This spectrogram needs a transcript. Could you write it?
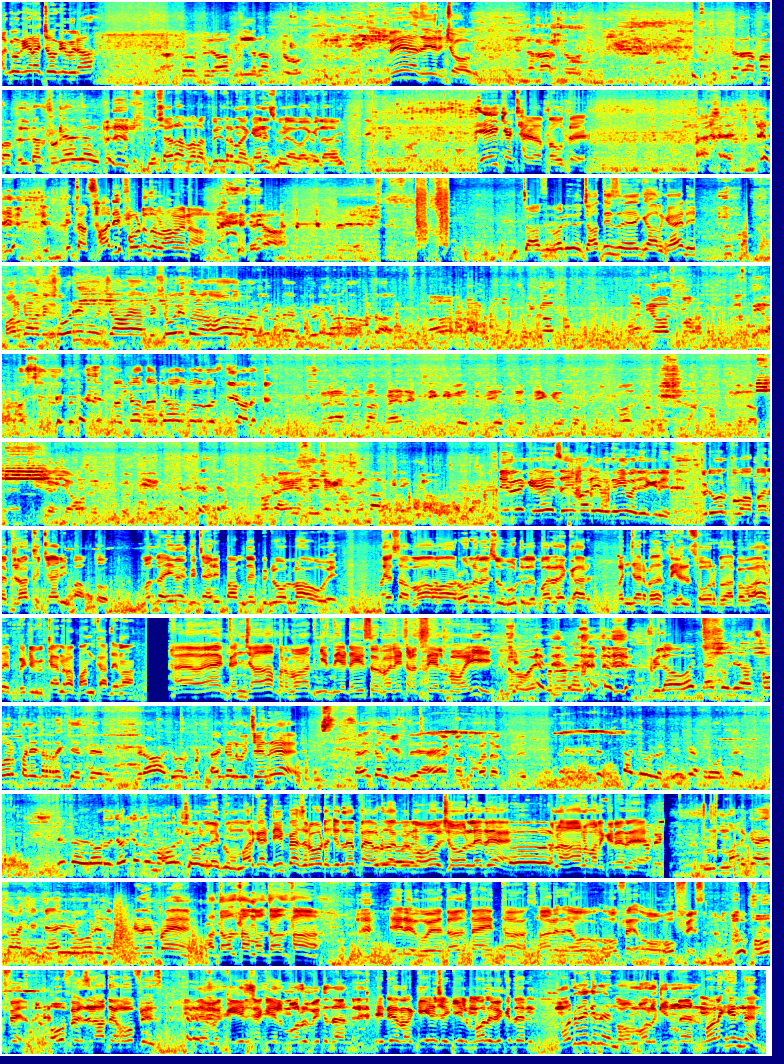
अगो केरा चौक है बिरा तो आप तरफ़ तो बेनजीर चौक। तरफ़ तो तरफ़ वाला फ़िल्टर सुनिया गया मुशर्रफ वाला फ़िल्टर मैं कहने सुनिया बाकी दाई ये क्या पा उते इतना सारी फ़ोटो तो लावे ना चाची से एक गाल कह नहीं और का बिशोरी को चाहे बिशोरी तो ना हाल हमारा नहीं बता बिशोरी हाल हमारा बता सरकार बल बस्ती वाले सरकार खैर ठीक ही। है तबीयत से ठीक है सब कुछ सब अल्हम्दुलिल्लाह चीज़ें क्या होने चुकी है थोड़ा ऐसे ही लेकिन पहला की नहीं क्या इवे के सही मारी गई वधी करी। पेट्रोल पंप वाले कचहरी पंप तो। इवे कचहरी पंप पेट्रोल ना होवे। जैसा वाह वाह रोल वैसु बूट बले कर 50 रुपए तेल 100 रुपए पे वाले वीडियो कैमरा बंद कर देवा है वे गंजा बर्बाद की दी 250 रुपए लीटर तेल पे भाई भाई मिलाओ को जरा 100 रुपए लीटर रखे तेल मेरा जो मोटरसाइकिल भी चेंदे हैं साइकिल गिनते हैं साइकिल कोई माहौल छोड़ ले मार डीपीएस रोड ज़िले पे कोई माहौल छोड़ ले दे भला हाल वाल करे दे मार है रोड है तो कहते पे अदालतां अदालतां ਇਹਨੇ ਕੋਈ ਦੱਸਦਾ ਹੈ ਤਾਂ ਸਾਰੇ ਦੇ ਆਫਿਸ ਆਫਿਸ ਆਫਿਸ ਆਫਿਸ ਨਾ ਤੇ ਆਫਿਸ ਇਹਦੇ ਵਕੀਲ ਸ਼ਕੀਲ ਮੁੱਲ ਵਿਕਦਨ ਇਹਨੇ ਵਕੀਲ ਸ਼ਕੀਲ ਮੁੱਲ ਵਿਕਦਨ ਮੁੱਲ ਵਿਕਦਨ ਉਹ ਮੁੱਲ ਗਿੰਦਨ ਮੁੱਲ ਗਿੰਦਨ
